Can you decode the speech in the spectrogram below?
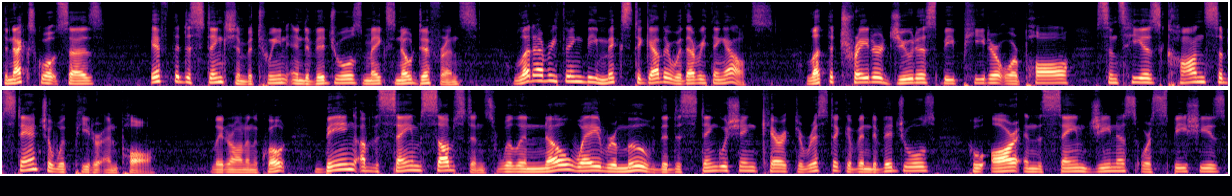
The next quote says If the distinction between individuals makes no difference, let everything be mixed together with everything else. Let the traitor Judas be Peter or Paul, since he is consubstantial with Peter and Paul. Later on in the quote, being of the same substance will in no way remove the distinguishing characteristic of individuals who are in the same genus or species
